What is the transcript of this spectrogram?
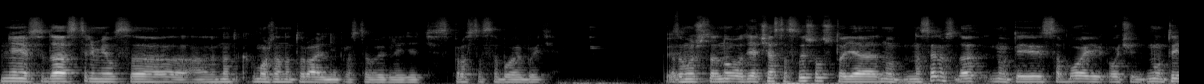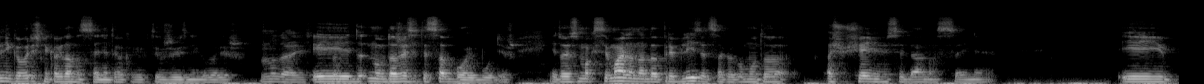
Не, я всегда стремился э, на- как можно натуральнее просто выглядеть, с- просто собой быть. Есть- Потому что, ну, вот я часто слышал, что я, ну, на сцену всегда, ну, ты с собой очень, ну, ты не говоришь никогда на сцене так, как ты в жизни говоришь. Ну да, естественно. И, д- ну, даже если ты с собой будешь. И то есть максимально надо приблизиться к какому-то ощущению себя на сцене. И,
